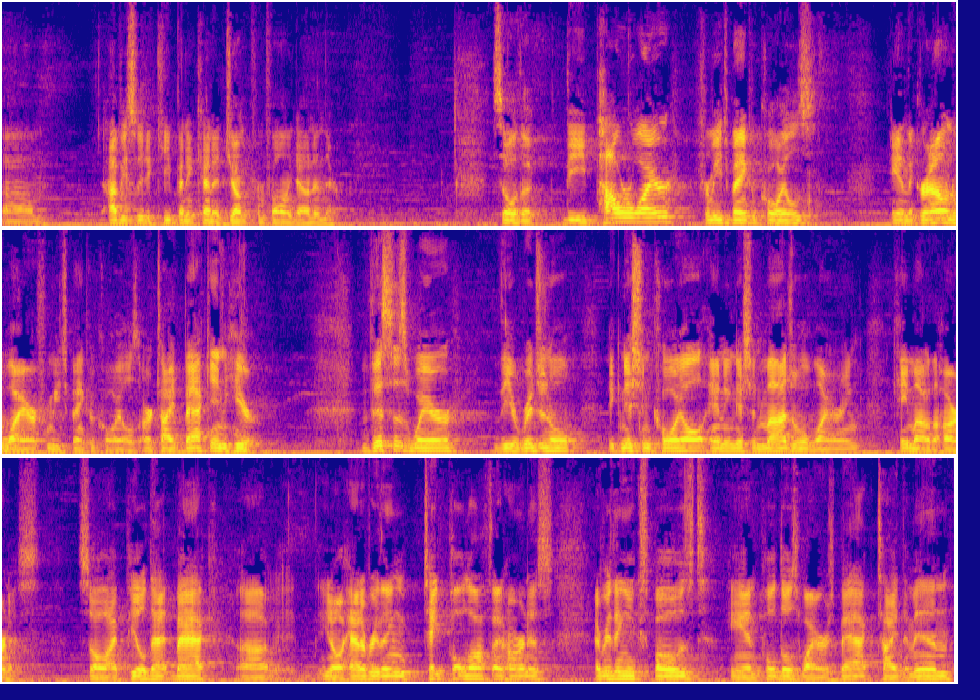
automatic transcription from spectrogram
um, obviously to keep any kind of junk from falling down in there. So the, the power wire from each bank of coils and the ground wire from each bank of coils are tied back in here. This is where the original ignition coil and ignition module wiring came out of the harness. So I peeled that back, uh, you know, had everything tape pulled off that harness, everything exposed and pulled those wires back, tied them in.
